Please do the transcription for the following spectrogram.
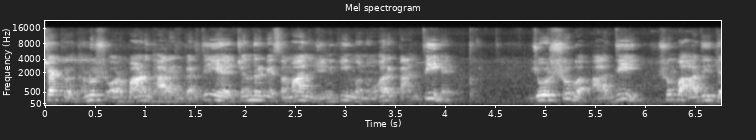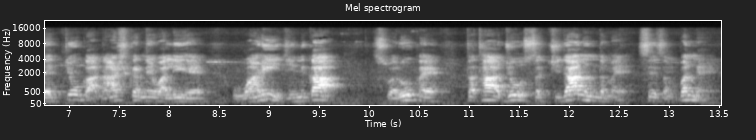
चक्र, धनुष और बाण धारण करती है, चंद्र के समान जिनकी मनोहर कांति है, जो शुभ आदि शुभ आदि दैत्यों का नाश करने वाली है, वाणी जिनका स्वरूप है तथा जो सच्चिदानंदमय से संपन्न है,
